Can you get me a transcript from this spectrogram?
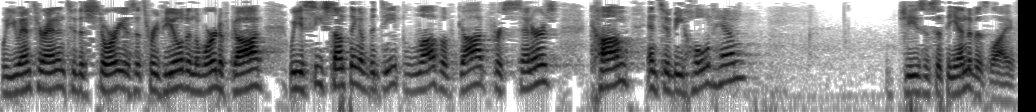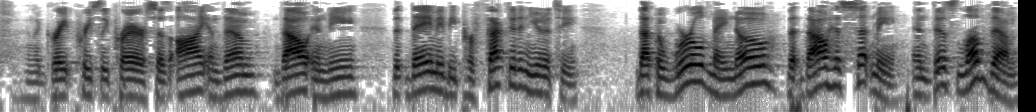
Will you enter in into the story as it's revealed in the Word of God? Will you see something of the deep love of God for sinners come and to behold Him? Jesus, at the end of his life, in the great priestly prayer, says, I and them, thou and me, that they may be perfected in unity, that the world may know that thou hast sent me and didst love them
